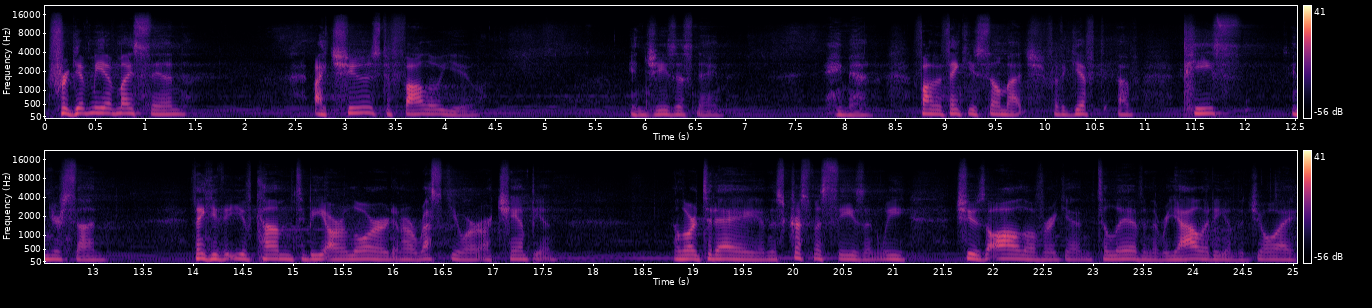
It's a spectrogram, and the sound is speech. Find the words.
Forgive me of my sin. I choose to follow you. In Jesus' name, amen. Father, thank you so much for the gift of peace in your Son. Thank you that you've come to be our Lord and our rescuer, our champion. And Lord, today in this Christmas season, we choose all over again to live in the reality and the joy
